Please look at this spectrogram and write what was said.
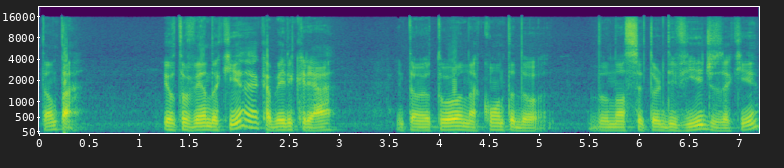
Então tá. Eu tô vendo aqui, né? Acabei de criar. Então eu tô na conta do, do nosso setor de vídeos aqui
